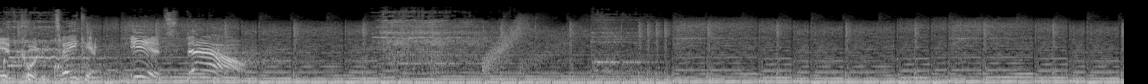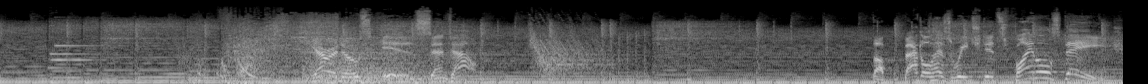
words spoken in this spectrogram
It couldn't take it! It's down! Gyarados is sent out. The battle has reached its final stage.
